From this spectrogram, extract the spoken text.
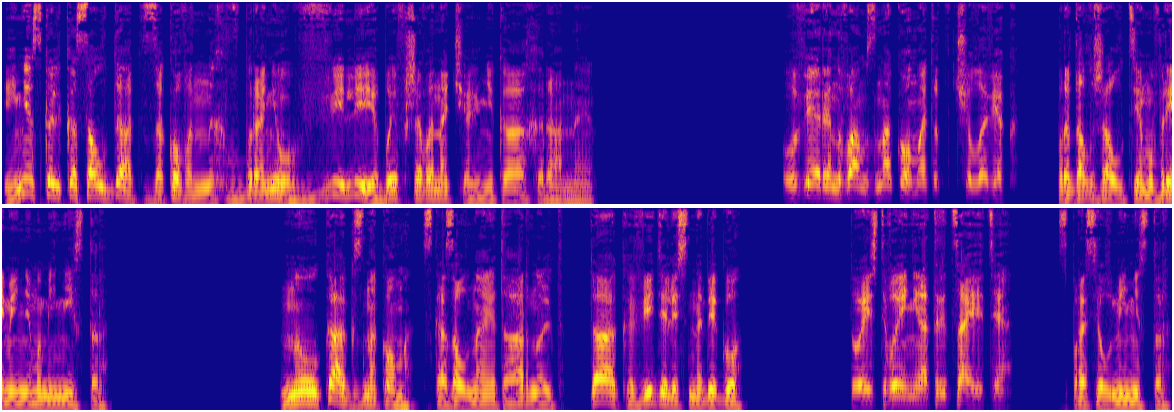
и несколько солдат, закованных в броню, ввели бывшего начальника охраны. «Уверен, вам знаком этот человек», — продолжал тем временем министр. «Ну, как знаком?» — сказал на это Арнольд. «Так, виделись на бегу». «То есть вы не отрицаете?» — спросил министр.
